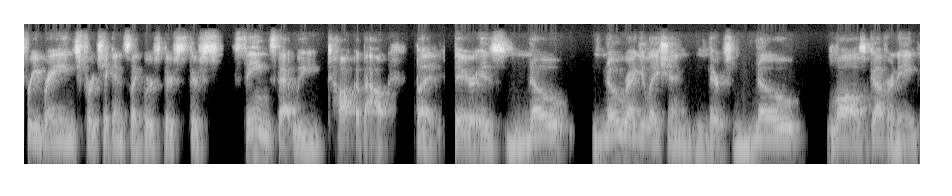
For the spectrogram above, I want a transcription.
free range for chickens. Like there's there's there's things that we talk about, but there is no no regulation. There's no laws governing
